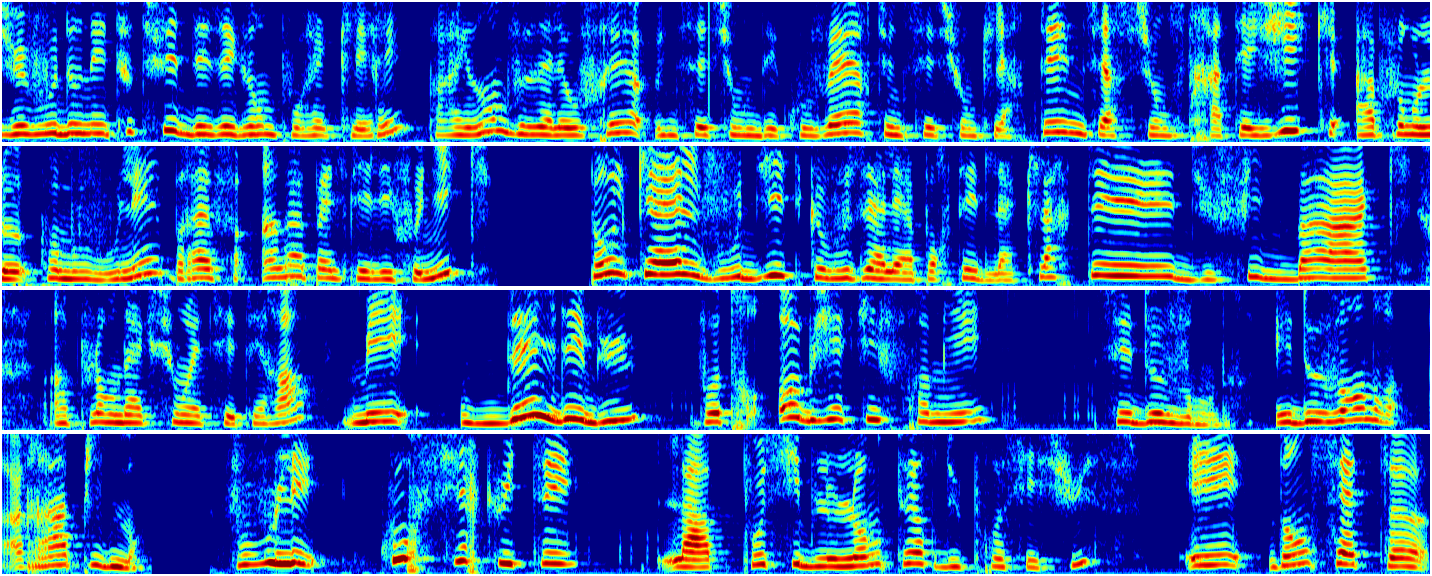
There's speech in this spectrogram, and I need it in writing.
je vais vous donner tout de suite des exemples pour éclairer. Par exemple, vous allez offrir une session de découverte, une session clarté, une session stratégique, appelons-le comme vous voulez, bref, un appel téléphonique dans lequel vous dites que vous allez apporter de la clarté, du feedback, un plan d'action, etc. Mais dès le début, votre objectif premier, c'est de vendre et de vendre rapidement. Vous voulez court-circuiter la possible lenteur du processus et dans cette euh,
